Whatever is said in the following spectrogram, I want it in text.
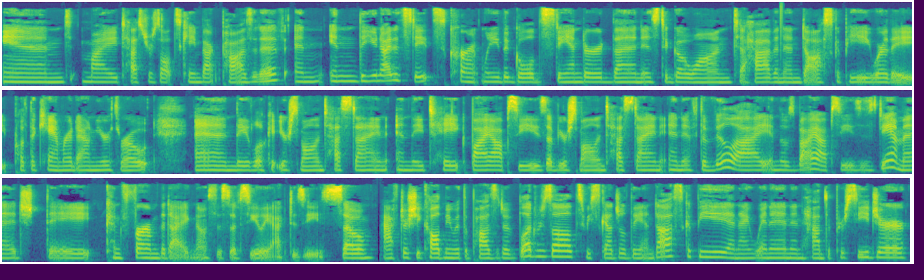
and my test results came back positive. And in the United States, currently, the gold standard then is to go on to have an endoscopy where they put the camera down your throat and they look at your small intestine and they take biopsies of your small intestine. And if the villi in those biopsies is damaged, they confirm the diagnosis of celiac disease. So after she called me with the positive blood results, we scheduled the endoscopy and I went in and had the procedure.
